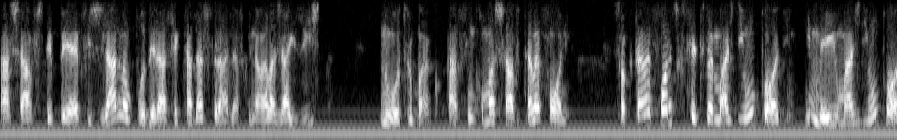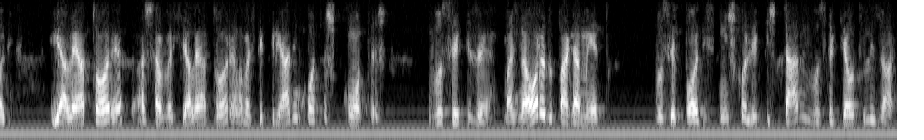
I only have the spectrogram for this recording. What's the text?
a chave CPF já não poderá ser cadastrada, afinal ela já existe no outro banco, assim como a chave telefone. Só que telefone, se você tiver mais de um, pode. E-mail, mais de um, pode. E aleatória, a chave vai ser aleatória, ela vai ser criada em quantas contas você quiser. Mas na hora do pagamento, você pode sim escolher que chave você quer utilizar.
